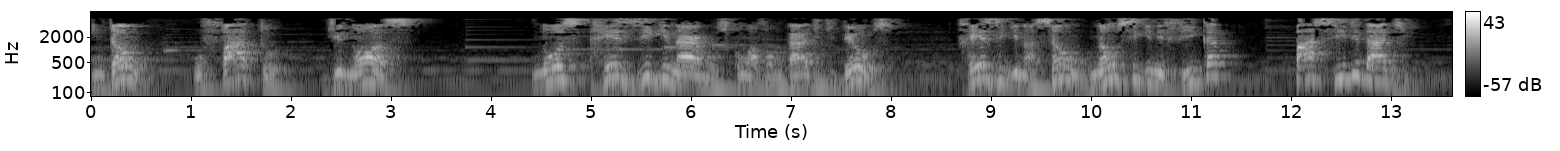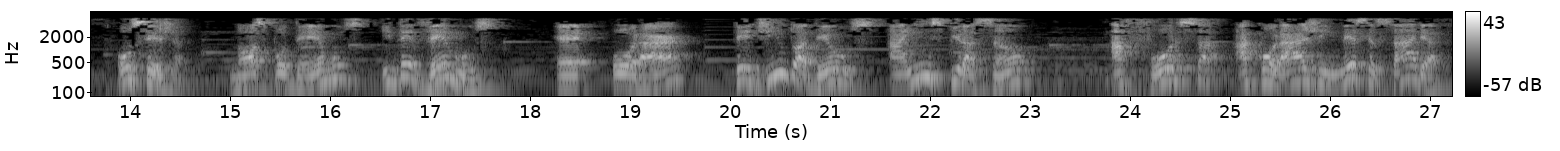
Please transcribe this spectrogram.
Então, o fato de nós nos resignarmos com a vontade de Deus, resignação não significa passividade. Ou seja, nós podemos e devemos é, orar pedindo a Deus a inspiração, a força, a coragem necessária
